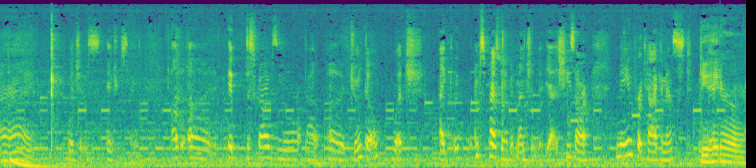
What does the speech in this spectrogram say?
All right. Which is interesting. Uh, it describes more about uh, Junko, which I, I'm surprised we haven't mentioned it yet. She's our main protagonist. Do you hate her? Or,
